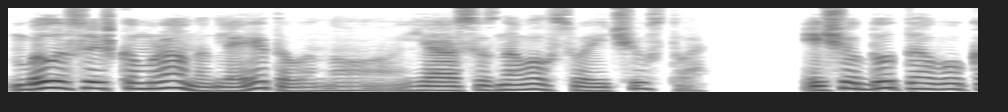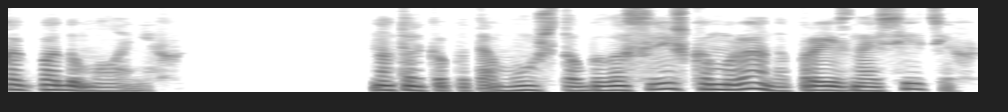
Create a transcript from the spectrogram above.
Было слишком рано для этого, но я осознавал свои чувства еще до того, как подумал о них. Но только потому, что было слишком рано произносить их,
